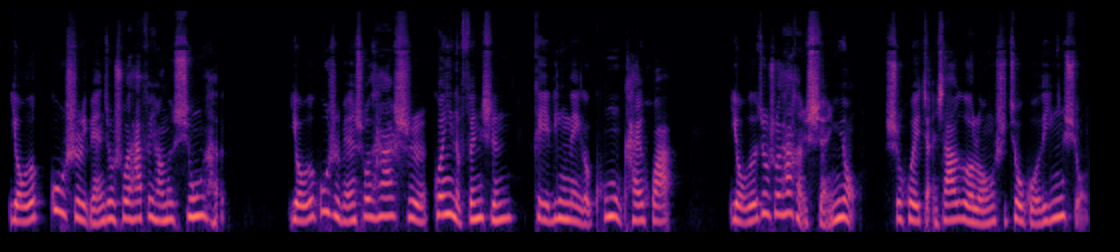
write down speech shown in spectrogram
有的故事里边就说它非常的凶狠，有的故事里边说它是观音的分身，可以令那个枯木开花；有的就说它很神勇，是会斩杀恶龙，是救国的英雄。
